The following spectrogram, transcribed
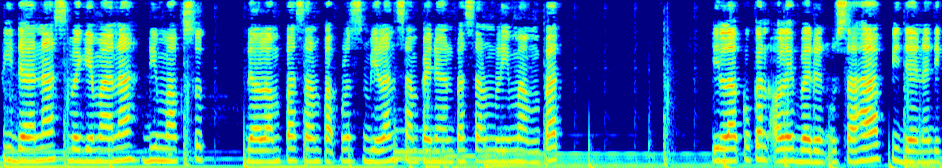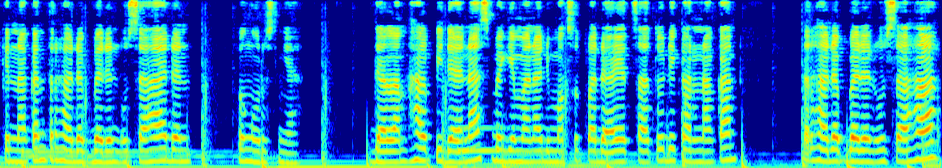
pidana sebagaimana dimaksud dalam pasal 49 sampai dengan pasal 54 dilakukan oleh badan usaha, pidana dikenakan terhadap badan usaha dan pengurusnya. dalam hal pidana sebagaimana dimaksud pada ayat 1 dikarenakan terhadap badan usaha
